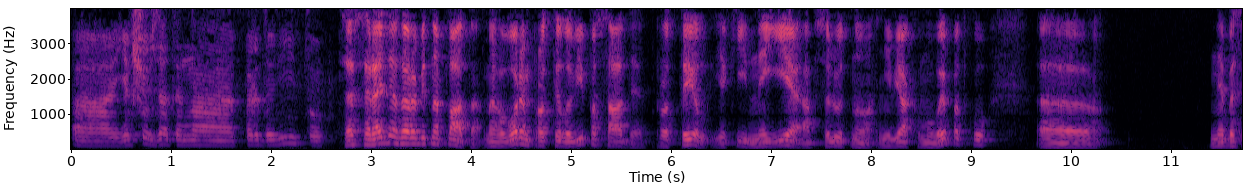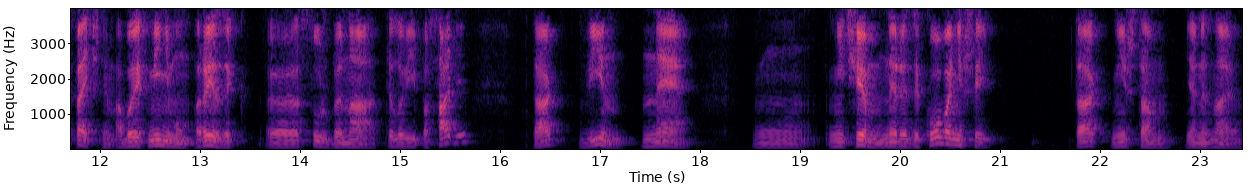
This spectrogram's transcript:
Е, Якщо взяти на передовій, то Це середня заробітна плата. Ми говоримо про тилові посади, про тил, який не є абсолютно ні в якому випадку е, небезпечним, або як мінімум ризик е, служби на тиловій посаді, так, він не нічим не ризикованіший, так, ніж там, я не знаю,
